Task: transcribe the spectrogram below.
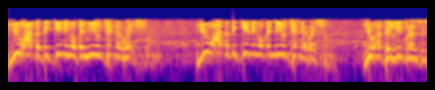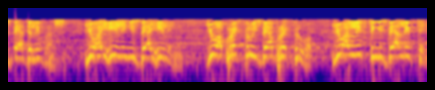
You are the beginning of a new generation. You are the beginning of a new generation. Your deliverance is their deliverance. Your healing is their healing. Your breakthrough is their breakthrough. Your lifting is their lifting.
